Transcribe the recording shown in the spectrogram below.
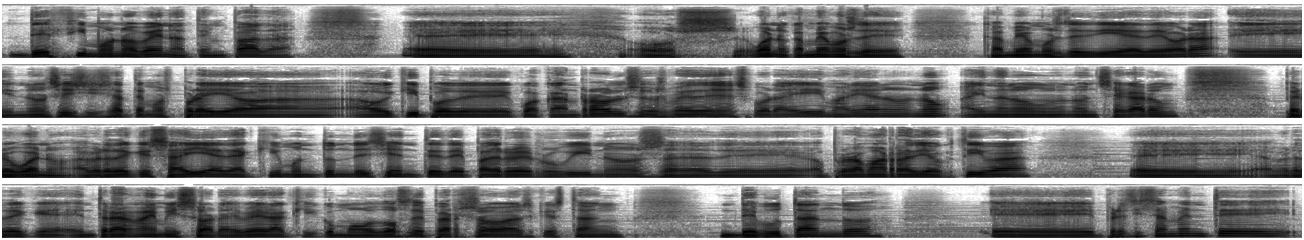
decimonovena tempada. Eh, os, bueno, cambiamos de cambiamos de día e de hora. Eh, non sei se xa temos por aí a, ao equipo de Quack and Roll, se os vedes por aí, Mariano, non, aínda non, non chegaron, Pero bueno, a verdade é que saía de aquí un montón de xente de Padre Rubinos, eh, de, o programa Radioactiva, eh, a verdade é que entrar na emisora e ver aquí como 12 persoas que están debutando, eh, precisamente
